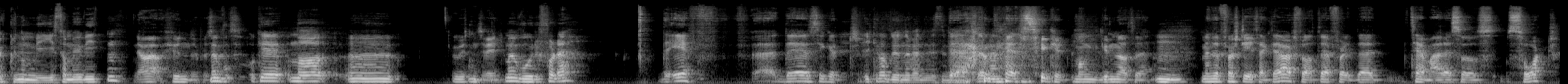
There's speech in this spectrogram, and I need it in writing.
økonomi som uviten? Ja, ja, 100% Men, okay, ok, nå, uh, Uten tvil. men hvorfor det? Det er, det er sikkert Ikke at du nødvendigvis vet det, men det er sikkert mange grunner til det. Men det første jeg tenkte, er i hvert fall at det fordi det temaet her er så sårt.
